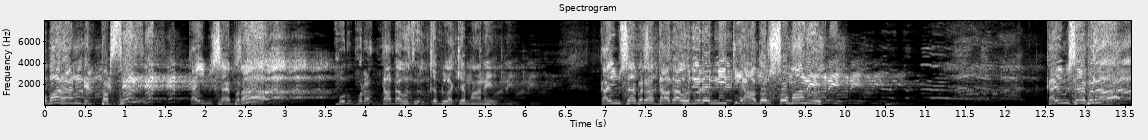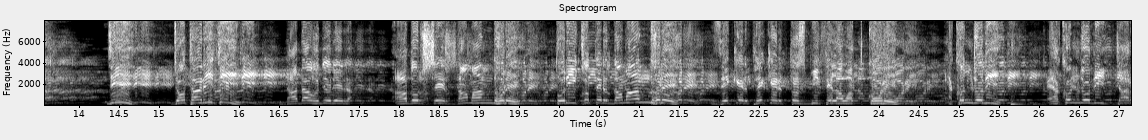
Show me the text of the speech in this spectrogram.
ওভার হান্ড্রেড পার্সেন্ট কাইম সাহেবরা, ফুরফুরা দাদা হুজুর কেবলাকে মানে। কাইম সাহেবরা দাদা হুজুরের নীতি আদর্শ মানে। কাইম সাহেবরা, জি, যথারীতি দাদা হুজুরের আদর্শের দামান ধরে, তরিকতের দামান ধরে, জেকের ফেকের তসবি তেলাওয়াত করে। এখন যদি এখন যদি যার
